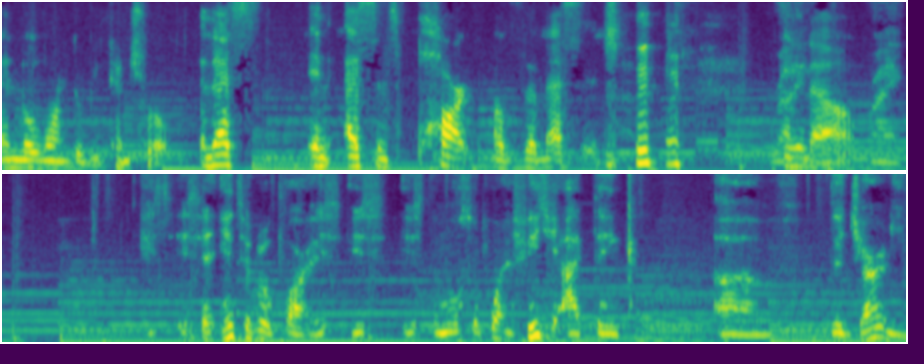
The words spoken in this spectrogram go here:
and no longer be controlled. And that's in essence part of the message. Right. You know. Right. It's it's an integral part. It's it's it's the most important feature I think of the journey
